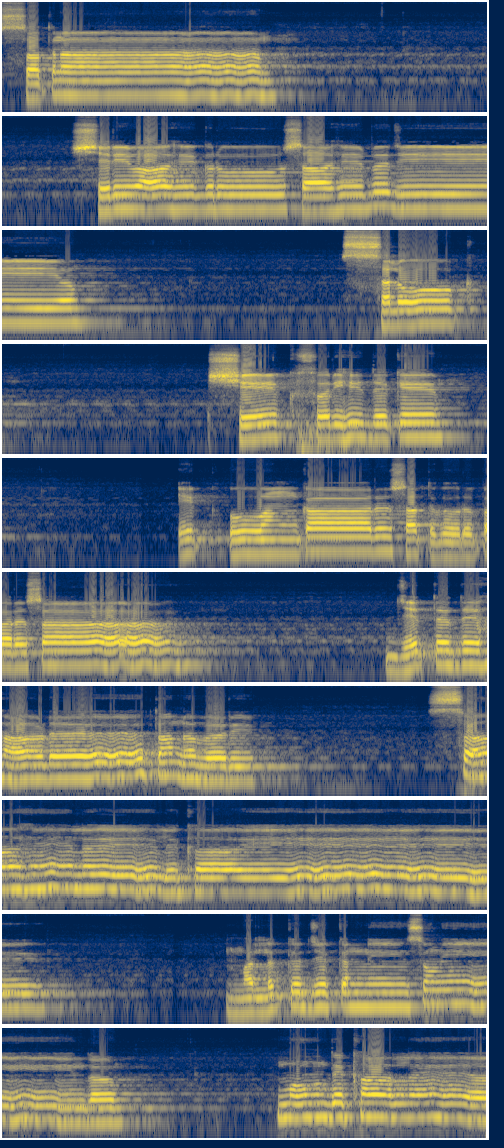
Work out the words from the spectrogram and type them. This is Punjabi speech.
ਸਤਨਾਮ। ਸ੍ਰੀ ਵਾਹਿਗੁਰੂ ਸਾਹਿਬ ਜੀਓ। ਸ਼ਲੋਕ ਸ਼ੇਖ ਫਰੀਦ ਕੇ ਇੱਕ ਓੰਕਾਰ ਸਤਿਗੁਰ ਪ੍ਰਸਾਦ। ਜਿਤ ਦਿਹਾੜ ਤਨ ਵਰੀ ਸਾਹਿਲ ਲਿਖਾਏ। ਮਲਕ ਜਕਨੀ ਸੁਣੀਂਦਾ, ਮੂੰਹ ਦਿਖਾ ਲਿਆ।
